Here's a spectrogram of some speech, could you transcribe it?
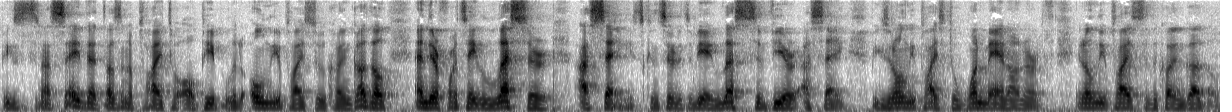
Because it's an Asay that doesn't apply to all people. It only applies to a Kohen Gadol, and therefore it's a lesser Asay. It's considered to be a less severe Asay, because it only applies to one man on earth. It only applies to the Kohen Gadol.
